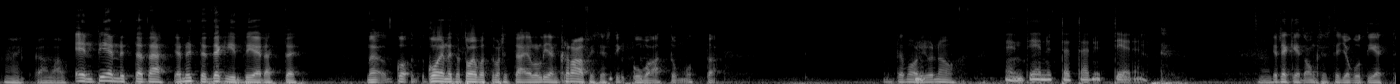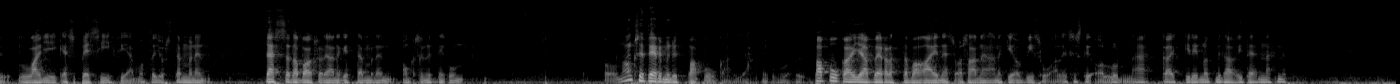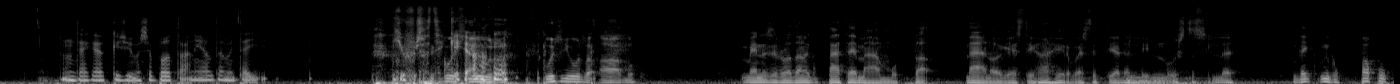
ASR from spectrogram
Ai kamala. En tiennyt tätä, ja nyt te tekin tiedätte. Mä ko- koen, että toivottavasti tämä ei ollut liian graafisesti kuvattu, mutta the more you know. En tiennyt tätä, nyt tiedän. Ja sekin, että onko se sitten joku tietty lajike spesifiä, mutta just tämmönen, tässä tapauksessa oli ainakin tämmönen, onko se nyt niinku, onko se termi nyt papukaija? Niinku, papukaijaan verrattava ainesosa ne ainakin on visuaalisesti ollut nämä kaikki linnut, mitä on itse nähnyt. Mun pitää käydä kysymässä botanialta, mitä Juuso tekee Kuis. Juuso, kuis Juuso aamut. Meinasin ruveta niinku pätemään, mutta mä en oikeesti ihan hirveästi tiedä linnuista silleen. Niinku papu,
